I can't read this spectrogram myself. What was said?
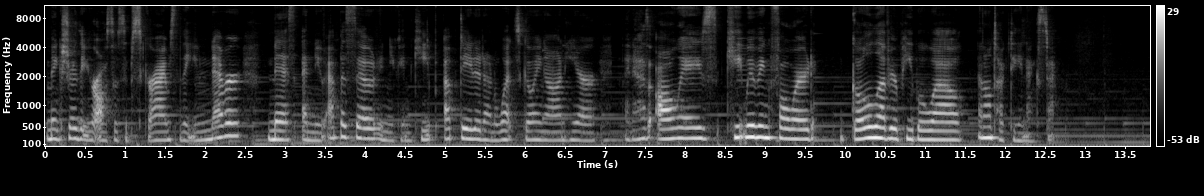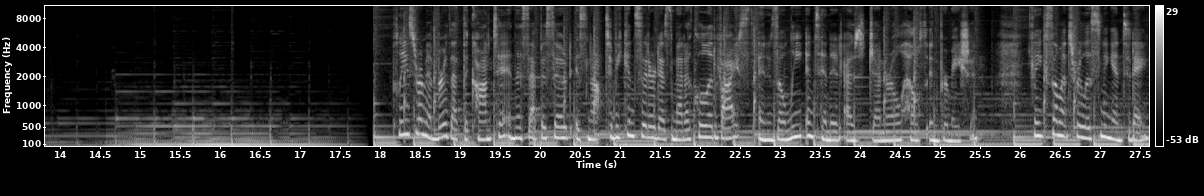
Make sure that you're also subscribed so that you never miss a new episode and you can keep updated on what's going on here. And as always, keep moving forward, go love your people well, and I'll talk to you next time. Please remember that the content in this episode is not to be considered as medical advice and is only intended as general health information. Thanks so much for listening in today.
